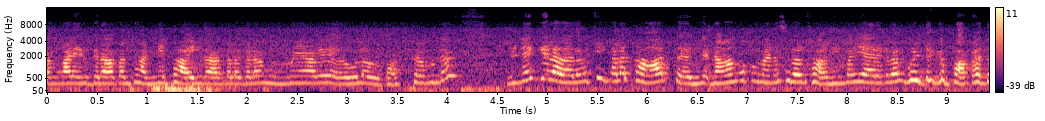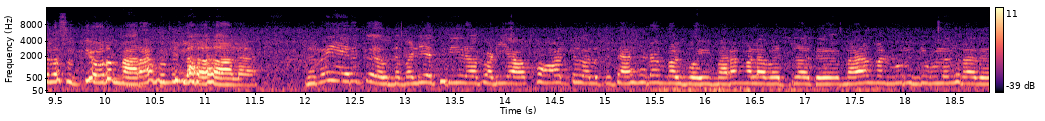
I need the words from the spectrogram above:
அங்கால இருக்கிறார்கள் தண்ணி பாயிறாங்களுக்கெல்லாம் உண்மையாகவே எவ்வளோ கஷ்டம்னு நினைக்கிற அளவுக்கு இங்கெல்லாம் காற்று எங்க நாங்கள் இப்போ மனசில் ஒரு நிம்மதியாக இருக்கிறோம் வீட்டுக்கு பக்கத்தில் சுற்றி ஒரு மரமும் இல்லாததால் நிறைய இருக்குது இந்த வெளியே திரியிறபடியாக காட்டுகளுக்கு தகரங்கள் போய் மரங்களை வெட்டுறது மரங்கள் முறிஞ்சு விழுகிறது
